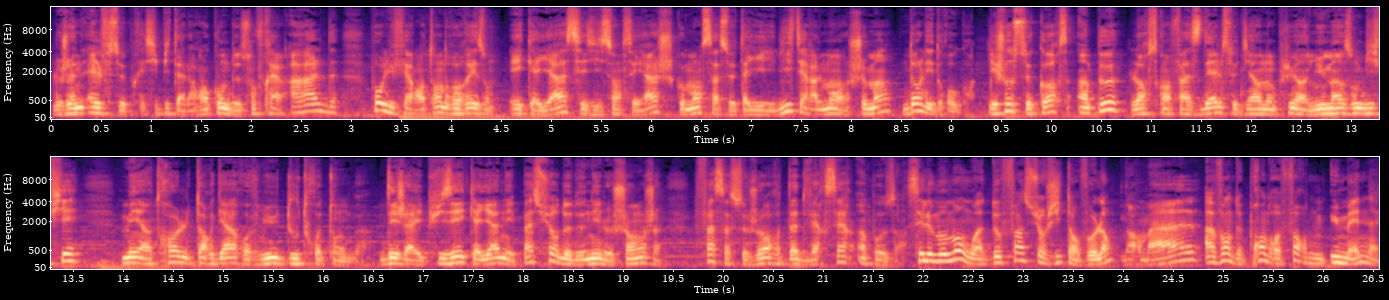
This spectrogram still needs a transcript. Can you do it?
Le jeune elfe se précipite à la rencontre de son frère Harald pour lui faire entendre raison, et Kaya, saisissant ses haches, commence à se tailler littéralement un chemin dans les drogres. Les choses se corsent un peu lorsqu'en face d'elle se tient non plus un humain zombifié, mais un troll Torga revenu d'outre-tombe. Déjà épuisé, Kaya n'est pas sûr de donner le change face à ce genre d'adversaire imposant. C'est le moment où un dauphin surgit en volant, Normal. avant de prendre forme humaine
